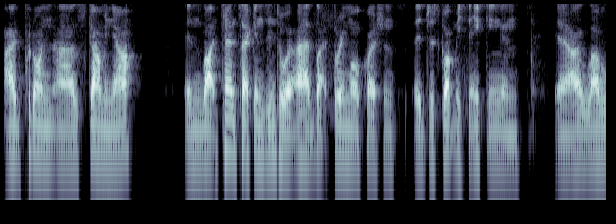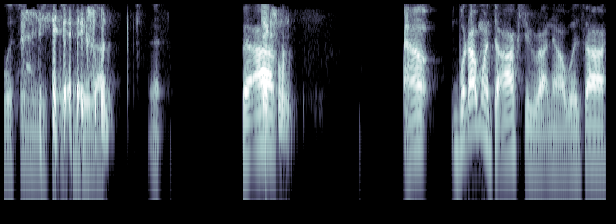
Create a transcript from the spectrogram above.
I put on uh Scummy now and like ten seconds into it I had like three more questions. It just got me thinking and yeah, I love listening to music that can do that. Yeah. But uh, Excellent. uh what I wanted to ask you right now was uh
